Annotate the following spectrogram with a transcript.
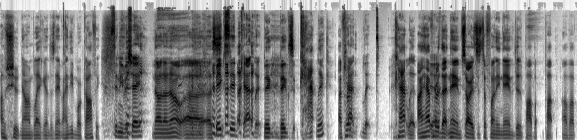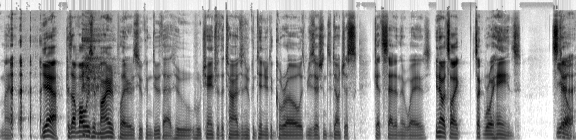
Oh shoot! Now I'm blanking on his name. I need more coffee. Sidney Bechet, No, no, no. Uh, uh, Big Sid Catlett. big, big Catlick. I've heard Catlett. Catlet. I have Yeah. heard that name. Sorry, it's just a funny name. Did it pop up, pop, pop up in my head. yeah, because I've always admired players who can do that, who who change with the times and who continue to grow as musicians who don't just get set in their ways. You know, it's like it's like Roy Haynes. Still, Yeah.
